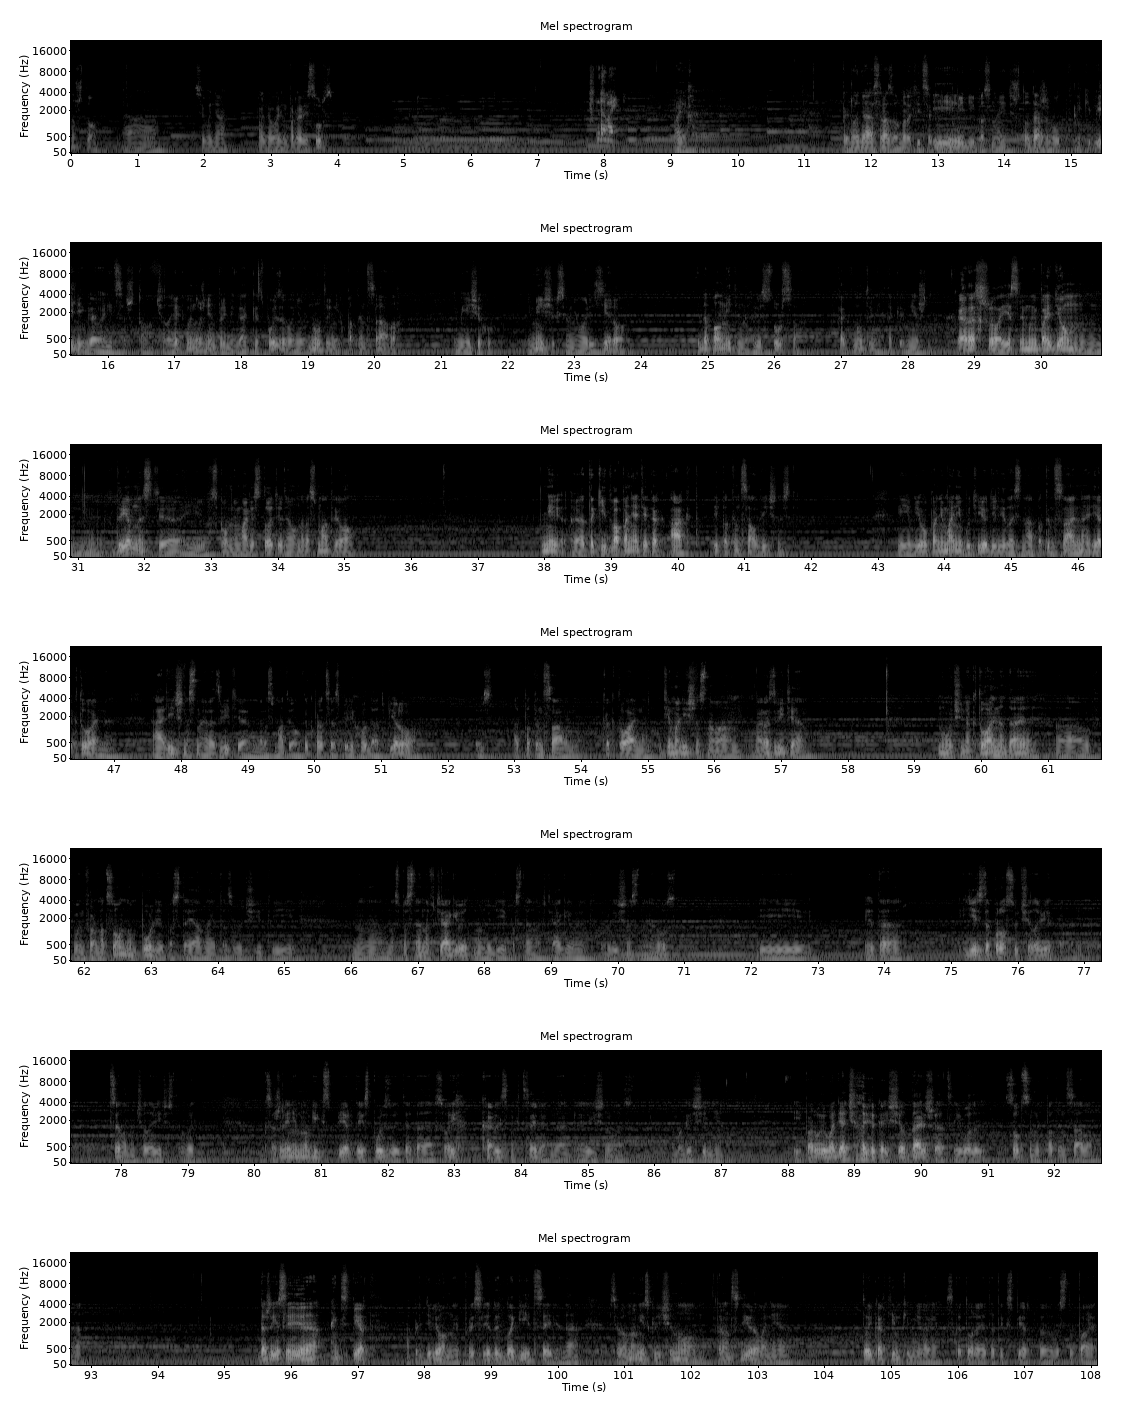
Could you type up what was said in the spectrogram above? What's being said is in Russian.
Ну что, а, сегодня поговорим про ресурс. Давай. Поехали. Предлагаю сразу обратиться к Википедии и посмотреть, что даже вот в Википедии говорится, что человек вынужден прибегать к использованию внутренних потенциалов, имеющих, имеющихся у него резервов и дополнительных ресурсов, как внутренних, так и внешних. Хорошо, если мы пойдем в древность и вспомним Аристотеля, он рассматривал не, э, такие два понятия, как акт и потенциал личности. И в его понимании бытие делилось на потенциальное и актуальное, а личностное развитие он рассматривал как процесс перехода от первого, то есть от потенциального к актуальному. Тема личностного развития ну, очень актуальна, да, э, в информационном поле постоянно это звучит, и нас постоянно втягивает, ну, людей постоянно втягивает в личностный рост. И это есть запрос у человека, в целом у человечества в этом. к сожалению, многие эксперты используют это в своих корыстных целях, да, для личного обогащения. И порой уводя человека еще дальше от его собственных потенциалов, да, даже если эксперт определенный преследует благие цели, да, все равно не исключено транслирование той картинки мира, с которой этот эксперт э, выступает.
